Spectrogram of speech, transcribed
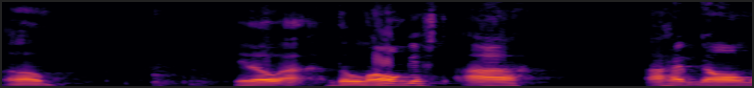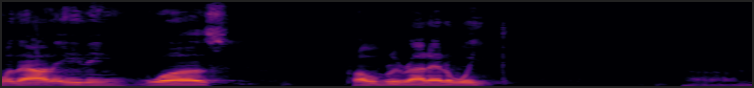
Um, you know, I, the longest I I have gone without eating was probably right at a week. Um,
